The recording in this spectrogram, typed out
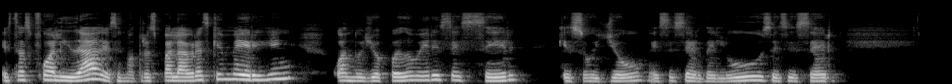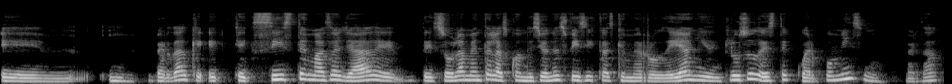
Estas cualidades, en otras palabras, que emergen cuando yo puedo ver ese ser que soy yo, ese ser de luz, ese ser Em, ¿verdad? Que, eh, que, existe más allá de, de, solamente las condiciones físicas que me rodean y incluso de este cuerpo mismo, ¿verdad?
